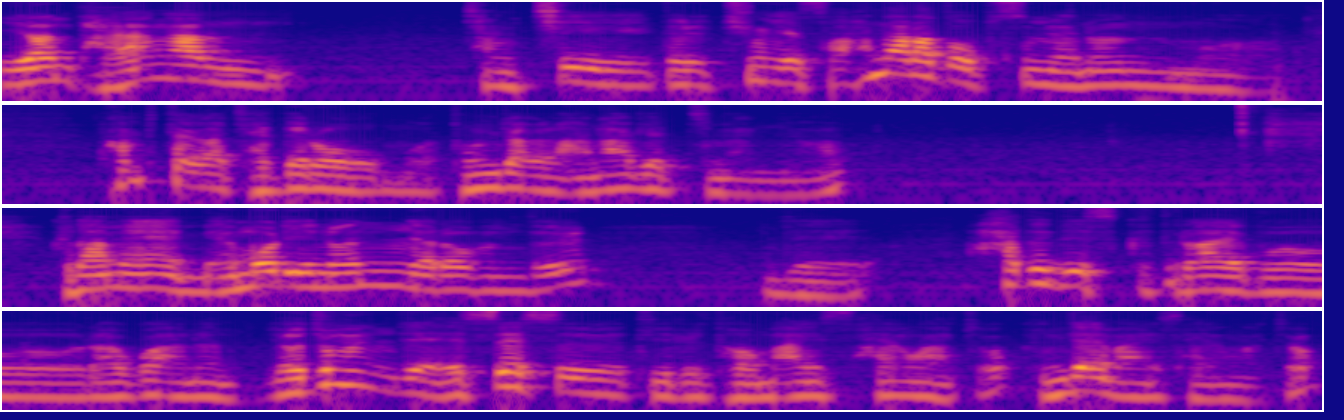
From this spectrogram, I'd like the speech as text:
이런 다양한 장치들 중에서 하나라도 없으면은 뭐 컴퓨터가 제대로 뭐 동작을 안 하겠지만요. 그 다음에 메모리는 여러분들 이제 하드디스크 드라이브라고 하는 요즘은 이제 SSD를 더 많이 사용하죠. 굉장히 많이 사용하죠.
